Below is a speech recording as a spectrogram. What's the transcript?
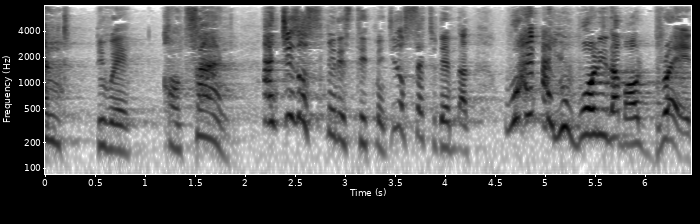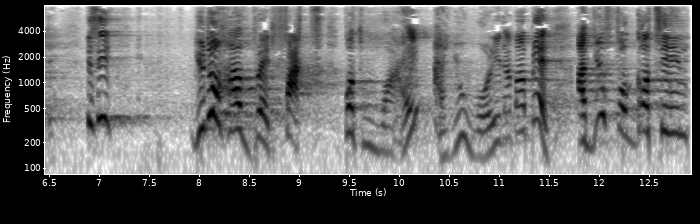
And they were concerned. And Jesus made a statement. Jesus said to them that, why are you worried about bread? You see, you don't have bread, fact. But why are you worried about bread? Have you forgotten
